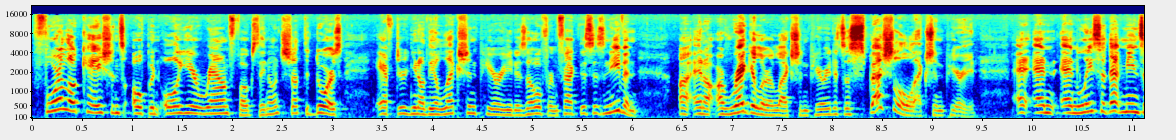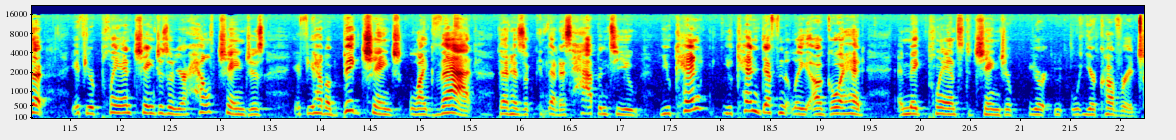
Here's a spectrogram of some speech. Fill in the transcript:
Four locations open all year round, folks. They don't shut the doors after you know the election period is over. In fact, this isn't even uh, an, a regular election period; it's a special election period. And, and and Lisa, that means that if your plan changes or your health changes, if you have a big change like that that has that has happened to you, you can you can definitely uh, go ahead and make plans to change your your your coverage.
